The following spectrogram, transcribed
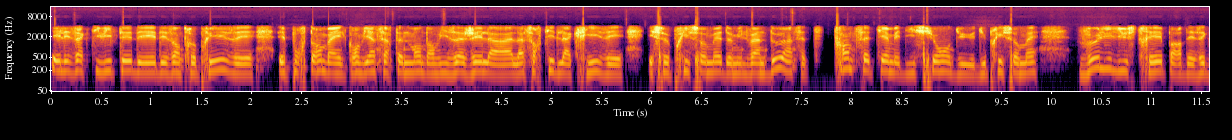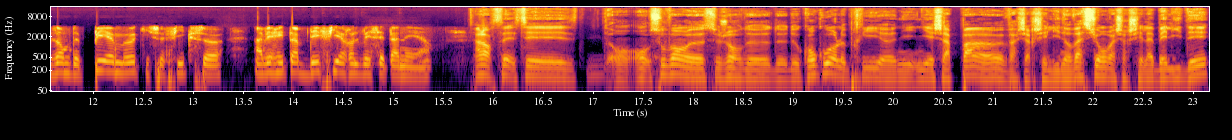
et les activités des, des entreprises. Et, pourtant, ben, il convient certainement d'envisager la, sortie de la crise. Et, et ce prix sommet 2022, hein, cette 37e édition du, prix sommet, veut l'illustrer par des exemples de PME qui se fixent un véritable défi à relever cette année. Hein. Alors c'est souvent euh, ce genre de, concours, le prix euh, n'y échappe pas. Hein, va chercher l'innovation, va chercher la belle idée.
